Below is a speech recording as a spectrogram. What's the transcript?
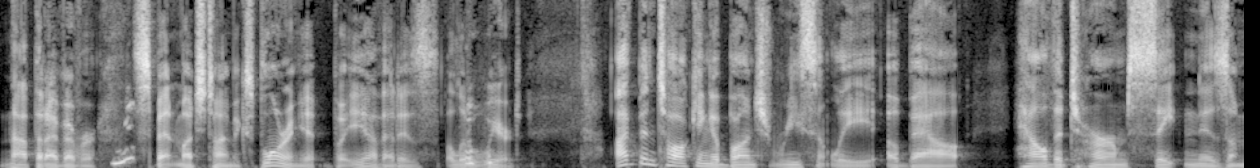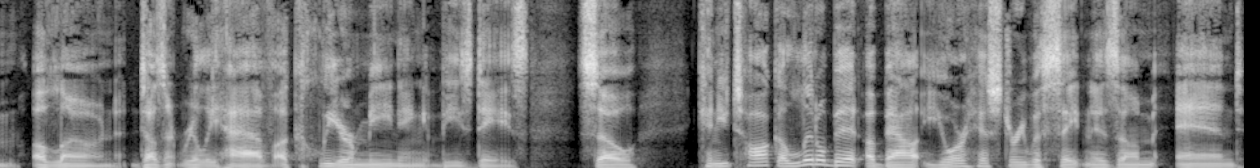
not that I've ever spent much time exploring it, but yeah, that is a little weird. I've been talking a bunch recently about how the term Satanism alone doesn't really have a clear meaning these days. So, can you talk a little bit about your history with Satanism and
